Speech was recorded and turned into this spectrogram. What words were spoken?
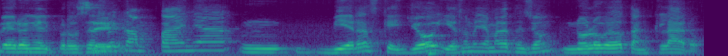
pero en el proceso de campaña, mm, vieras que yo, y eso me llama la atención, no lo veo tan claro.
